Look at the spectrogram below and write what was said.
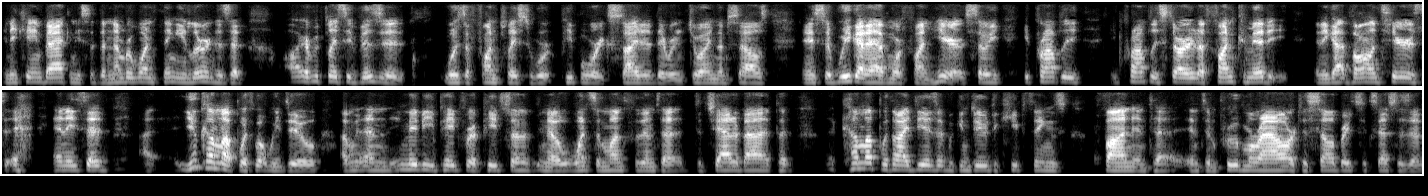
and he came back and he said the number one thing he learned is that every place he visited was a fun place to work. People were excited, they were enjoying themselves, and he said we got to have more fun here. So he he promptly he promptly started a fun committee, and he got volunteers, and he said you come up with what we do, and maybe he paid for a pizza, you know, once a month for them to to chat about it, but come up with ideas that we can do to keep things fun and to and to improve morale or to celebrate successes as,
